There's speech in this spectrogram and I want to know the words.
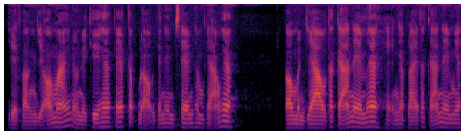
về phần vỏ máy nào này kia ha test tốc độ cho anh em xem tham khảo ha rồi mình chào tất cả anh em ha. Hẹn gặp lại tất cả anh em nha.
